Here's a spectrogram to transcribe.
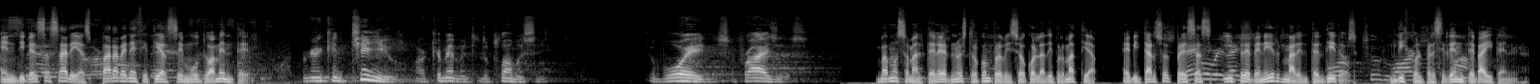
en diversas áreas para beneficiarse mutuamente. Vamos a mantener nuestro compromiso con la diplomacia, evitar sorpresas y prevenir malentendidos, dijo el presidente Biden.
